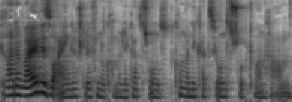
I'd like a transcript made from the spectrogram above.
gerade weil wir so eingeschliffene Kommunikations Kommunikationsstrukturen haben.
